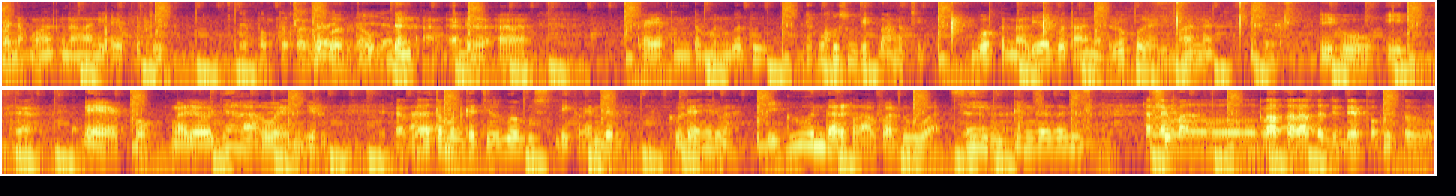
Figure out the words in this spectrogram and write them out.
banyak banget kenangan di Depok sih. Depok tuh kota gue baru tahu. impian. dan ada uh, kayak temen-temen gue tuh Depok tuh sempit banget sih. Gue kenal dia gue tanya lu kuliah di mana? Di UI Depok nggak jauh-jauh anjir. Ya, ada teman kecil gue Gus di Klender. Kuliahnya di mana? Di Gundar Kelapa Dua. Sinting kata gue karena emang rata-rata di Depok itu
